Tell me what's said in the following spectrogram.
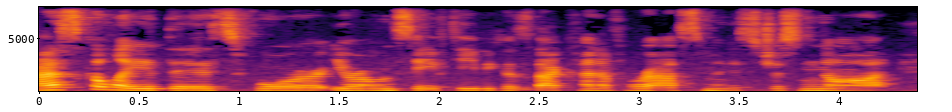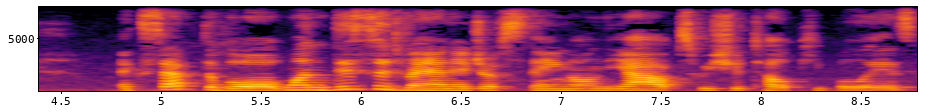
escalate this for your own safety because that kind of harassment is just not acceptable. One disadvantage of staying on the apps, we should tell people, is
